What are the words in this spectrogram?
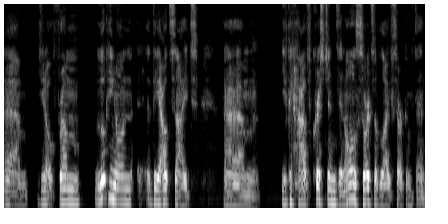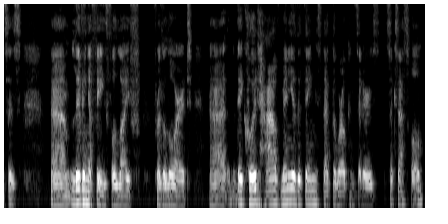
Um, you know, from looking on the outside, um, you could have Christians in all sorts of life circumstances um, living a faithful life for the Lord. Uh, they could have many of the things that the world considers successful,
